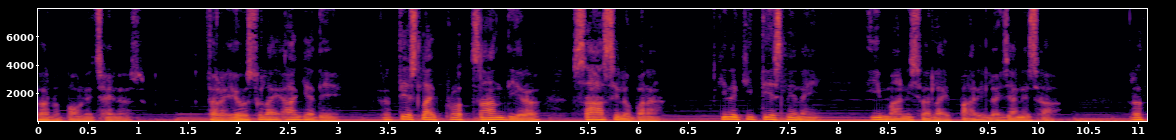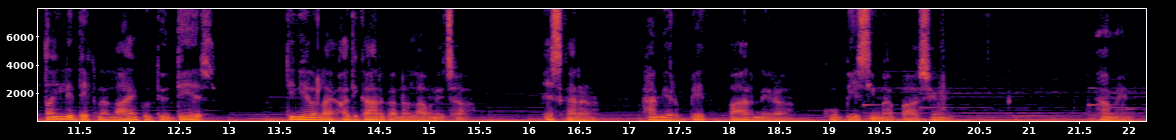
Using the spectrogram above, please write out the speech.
गर्न पाउने छैनस्। तर यहोसुलाई आज्ञा दिए र त्यसलाई प्रोत्साहन दिएर साहसिलो बना किनकि त्यसले नै यी मानिसहरूलाई पारी लैजानेछ र तैँले देख्न लागेको त्यो देश तिनीहरूलाई अधिकार गर्न लाउनेछ। यसकारण हामीहरू बेत पार्नेरको बेसीमा पास्यौँ Amen.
